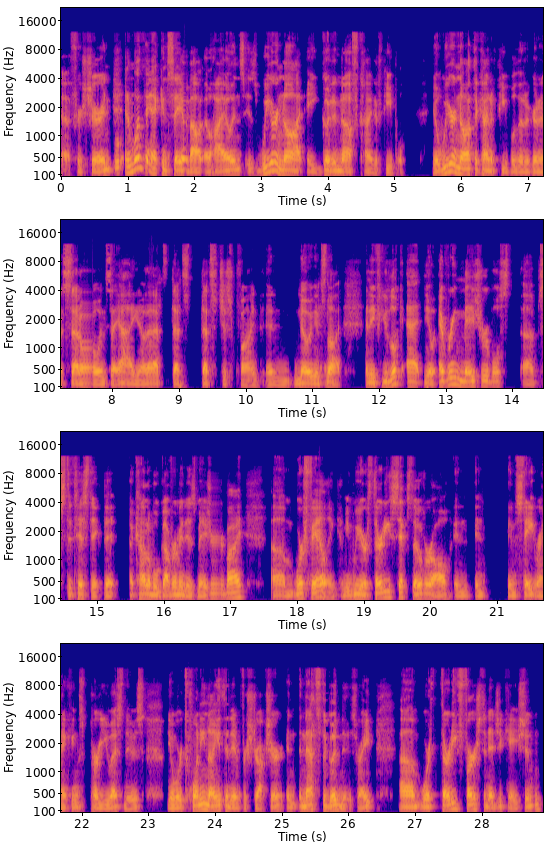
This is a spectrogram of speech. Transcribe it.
Yeah, for sure. And and one thing I can say about Ohioans is we are not a good enough kind of people. You know, we are not the kind of people that are going to settle and say, ah, you know, that's that's that's just fine, and knowing it's not. And if you look at you know every measurable uh, statistic that accountable government is measured by, um, we're failing. I mean, we are 36th overall in in in state rankings per US News. You know, we're 29th in infrastructure, and, and that's the good news, right? Um, we're 31st in education.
